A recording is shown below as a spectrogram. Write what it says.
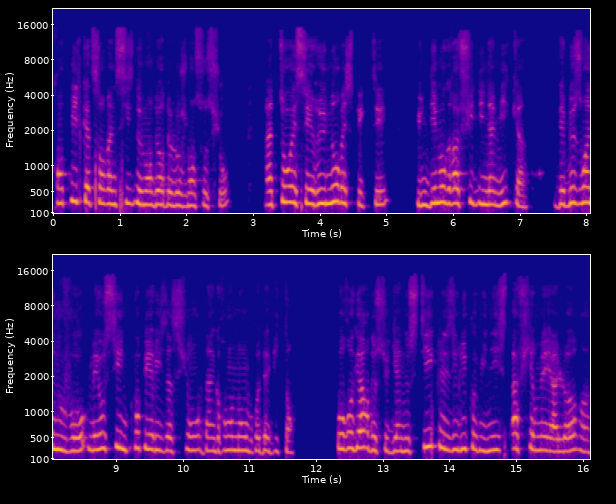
30 426 demandeurs de logements sociaux, un taux SRU non respecté, une démographie dynamique, des besoins nouveaux, mais aussi une paupérisation d'un grand nombre d'habitants. Au regard de ce diagnostic, les élus communistes affirmaient alors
